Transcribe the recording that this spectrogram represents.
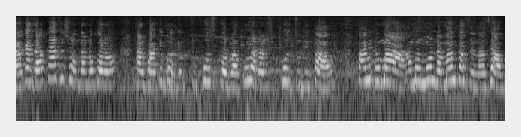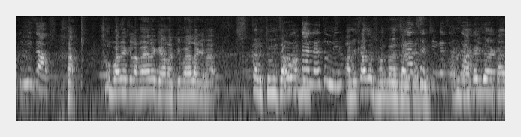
ঢাকা যাও কাজের সন্ধানও করো। আর ফাঁকে ফাঁকে একটু খোঁজ করবা পোলাটার খোঁজ যদি পাও। আমি তো মা আমার মনটা মানতাছে না যাও তুমি যাও। তোমার একলা মায়া লাগে আমার কি মায়া লাগে না? তাহলে তুমি যাও তাহলে তুমি আমি কাজের সন্ধানে যাই আচ্ছা, তাহলে। আমি। ঢাকায় যাই কাজ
